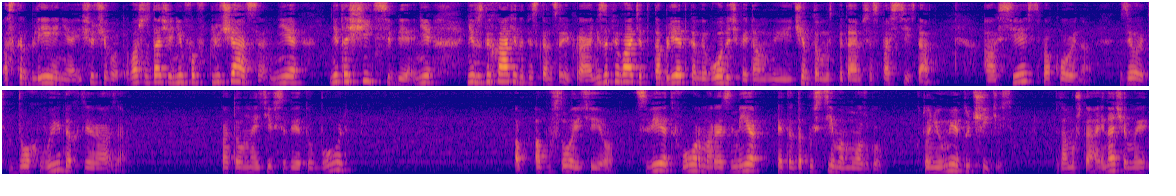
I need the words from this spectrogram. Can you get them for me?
оскорбления, еще чего-то. Ваша задача не включаться, не, не тащить себе, не, не вздыхать это без конца и края, не запивать это таблетками, водочкой там, и чем-то мы пытаемся спастись, да? а сесть спокойно, сделать вдох-выдох три раза, потом найти в себе эту боль, обусловить ее. Цвет, форма, размер – это допустимо мозгу. Кто не умеет, учитесь. Потому что иначе мы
